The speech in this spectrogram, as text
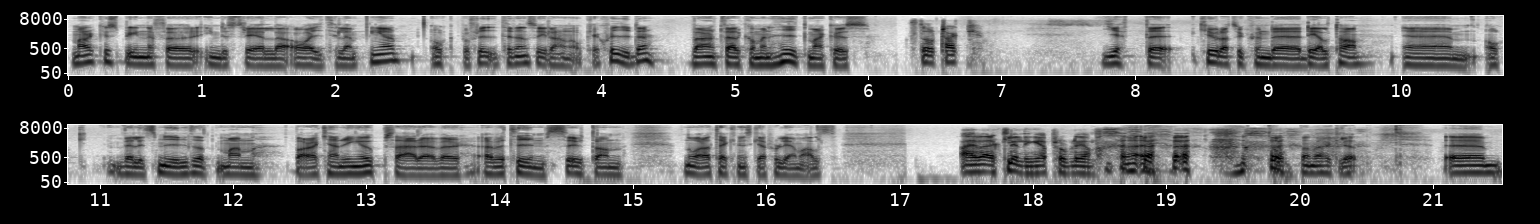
Marcus brinner för industriella AI-tillämpningar och på fritiden så gillar han att åka skidor. Varmt välkommen hit Marcus! Stort tack! Jättekul att du kunde delta och väldigt smidigt att man bara kan ringa upp så här över, över Teams utan några tekniska problem alls. Nej, verkligen inga problem. Nej, toppen, verkligen. Ehm,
